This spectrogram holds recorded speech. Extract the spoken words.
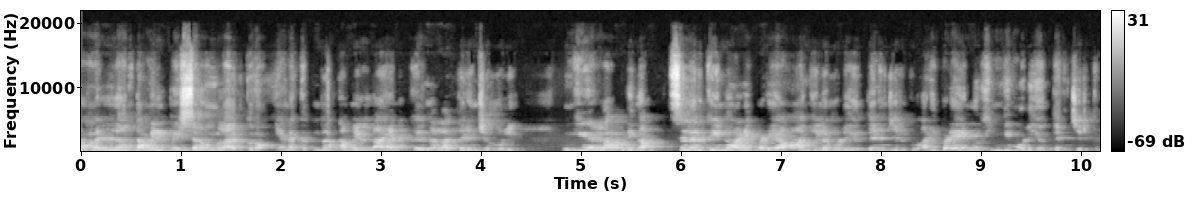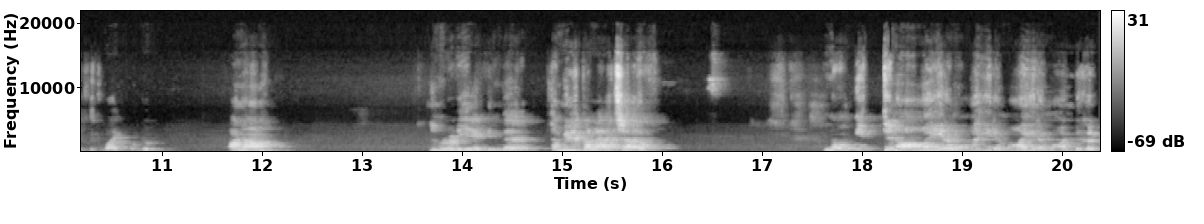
நம்ம எல்லாம் தமிழ் பேசுறவங்களா இருக்கிறோம். எனக்கு வந்து தமிழ் தான் எனக்கு நல்லா தெரிஞ்ச மொழி. இங்கேயும் எல்லாம் அப்படிதான். சிலருக்கு இன்னும் அடிப்படையா ஆங்கில மொழியும் தெரிஞ்சிருக்கும். அடிப்படையா இன்னும் ஹிந்தி மொழியும் தெரிஞ்சிருக்கிறதுக்கு வாய்ப்பு உண்டு. ஆனா நம்மளுடைய இந்த தமிழ் கலாச்சாரம் இன்னும் எத்தனை ஆயிரம் ஆயிரம் ஆயிரம் ஆண்டுகள்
